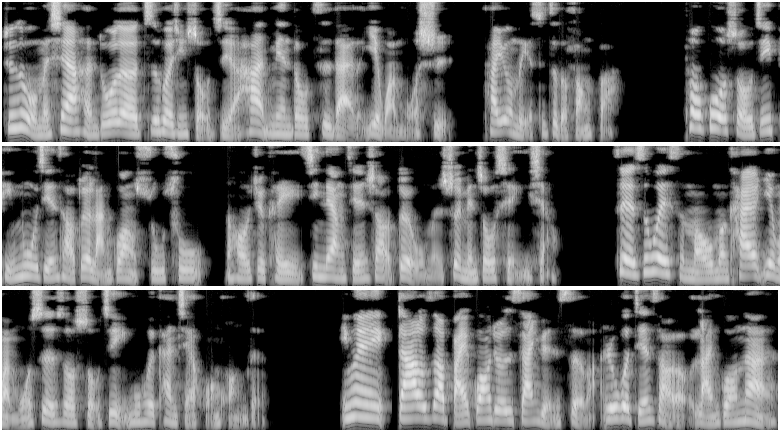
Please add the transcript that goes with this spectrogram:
就是我们现在很多的智慧型手机啊，它里面都自带了夜晚模式，它用的也是这个方法。透过手机屏幕减少对蓝光输出，然后就可以尽量减少对我们睡眠周期影响。这也是为什么我们开夜晚模式的时候，手机荧幕会看起来黄黄的。因为大家都知道白光就是三原色嘛，如果减少了蓝光，那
